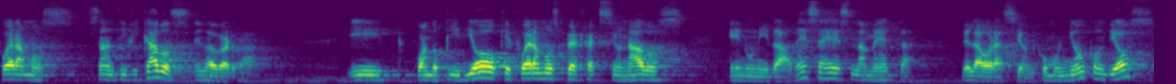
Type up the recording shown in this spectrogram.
fuéramos santificados en la verdad. Y cuando pidió que fuéramos perfeccionados en unidad. Esa es la meta de la oración. Comunión con Dios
